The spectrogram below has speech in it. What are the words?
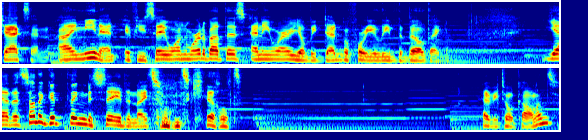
Jackson, I mean it. If you say one word about this anywhere, you'll be dead before you leave the building. Yeah, that's not a good thing to say the night someone's killed. Have you told Collins?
